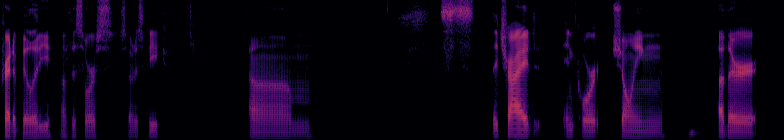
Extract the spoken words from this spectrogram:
credibility of the source, so to speak. Um, they tried in court showing other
